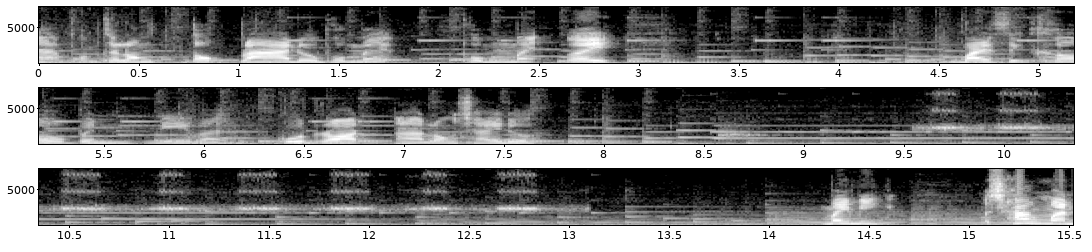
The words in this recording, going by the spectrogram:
นะ ผมจะลองตกปลาดูผมไม่ ผมไม่ เอ้ย Bicycle เป็นนี่ไป Good Rod อ่าลองใช้ดูไม่มีช่างมัน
